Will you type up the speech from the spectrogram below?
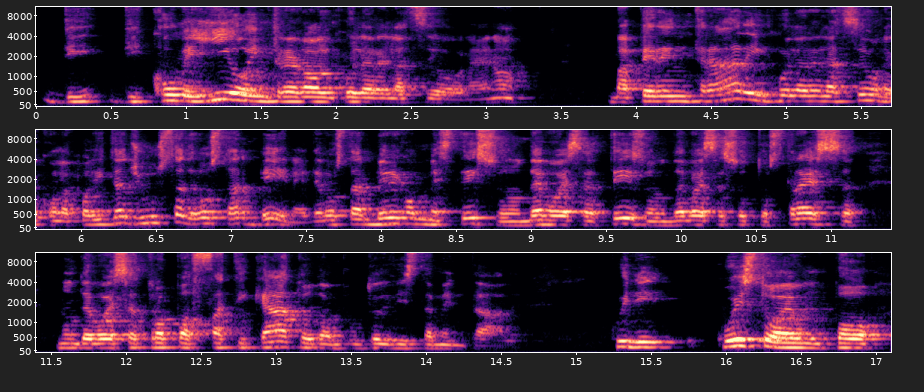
di, di come io entrerò in quella relazione, no? Ma per entrare in quella relazione con la qualità giusta devo star bene, devo star bene con me stesso, non devo essere teso, non devo essere sotto stress, non devo essere troppo affaticato da un punto di vista mentale. Quindi questo è un po'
